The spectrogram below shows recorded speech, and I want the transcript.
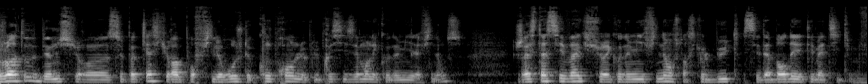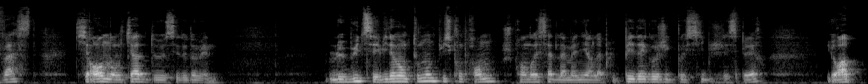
Bonjour à tous, bienvenue sur euh, ce podcast qui aura pour fil rouge de comprendre le plus précisément l'économie et la finance. Je reste assez vague sur économie et finance parce que le but c'est d'aborder des thématiques vastes qui rentrent dans le cadre de ces deux domaines. Le but c'est évidemment que tout le monde puisse comprendre, je prendrai ça de la manière la plus pédagogique possible, je l'espère. Il y aura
